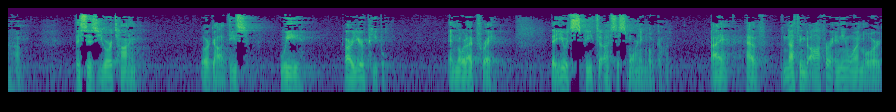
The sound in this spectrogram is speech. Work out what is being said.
um, this is your time. Lord God, these, we are your people. And Lord, I pray that you would speak to us this morning, Lord God. I have nothing to offer anyone, Lord,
